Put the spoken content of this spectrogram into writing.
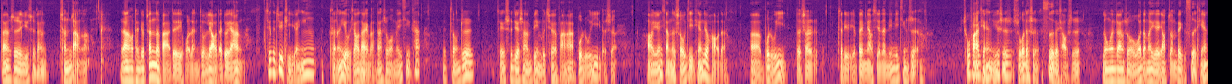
但是于是战。成长了，然后他就真的把这一伙人就撂在对岸了。这个具体原因可能有交代吧，但是我没细看。总之，这个世界上并不缺乏不如意的事儿。好，原想着守几天就好的，啊，不如意的事儿，这里也被描写的淋漓尽致。出发前，于是说的是四个小时。龙文章说：“我怎么也要准备个四天。”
